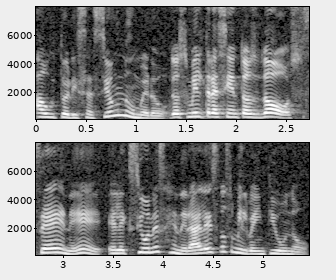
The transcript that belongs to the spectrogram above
Autorización número 2302. CNE, Elecciones Generales 2021.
